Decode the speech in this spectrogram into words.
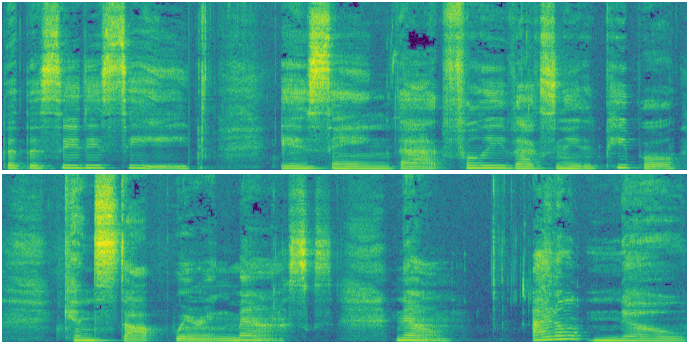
that the CDC is saying that fully vaccinated people can stop wearing masks. Now, I don't know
